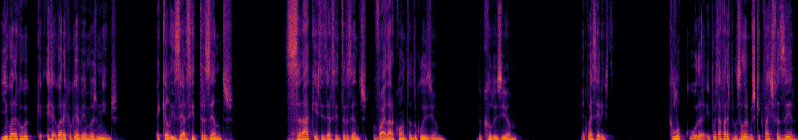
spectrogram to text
E agora é que eu, agora é que eu quero ver, meus meninos, aquele exército de 300. Será que este exército de 300 vai dar conta do Coliseum? Do Coliseum? Como é que vai ser isto? Que loucura! E depois há várias perguntas, mas o que é que vais fazer?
